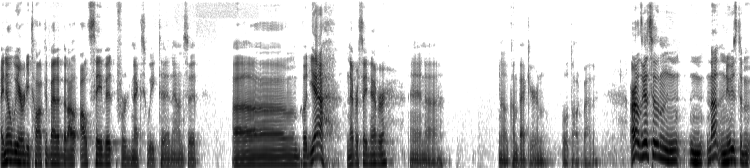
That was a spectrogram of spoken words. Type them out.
I know we already talked about it, but I'll I'll save it for next week to announce it. Um, but yeah, never say never, and uh, you know, come back here and we'll talk about it. All right, let's get to some n- not news to,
